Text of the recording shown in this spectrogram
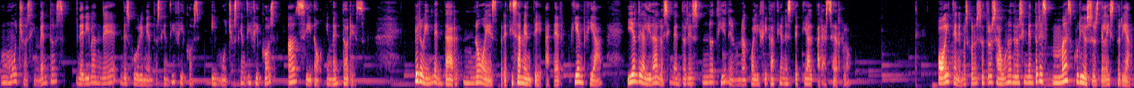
Muchos inventos derivan de descubrimientos científicos y muchos científicos han sido inventores. Pero inventar no es precisamente hacer ciencia y en realidad los inventores no tienen una cualificación especial para serlo. Hoy tenemos con nosotros a uno de los inventores más curiosos de la historia,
